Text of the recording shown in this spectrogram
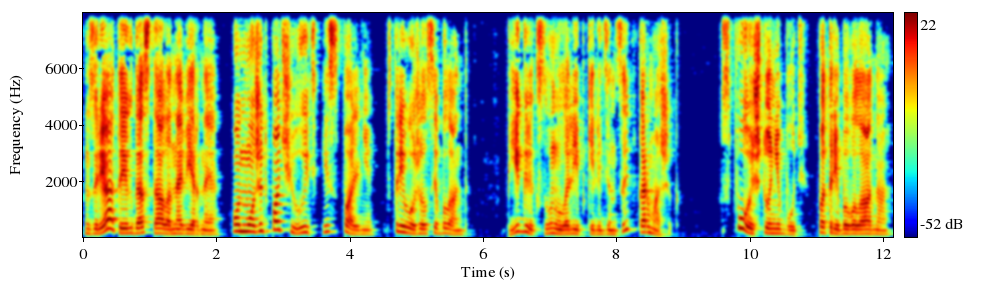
«Зря ты их достала, наверное. Он может почуять из спальни», – встревожился Блант. Пигвик сунула липкие леденцы в кармашек. «Спой что-нибудь», – потребовала она.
